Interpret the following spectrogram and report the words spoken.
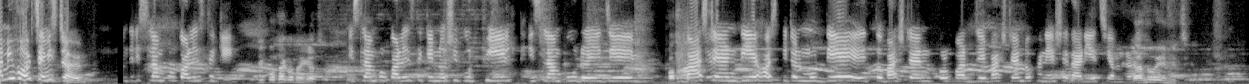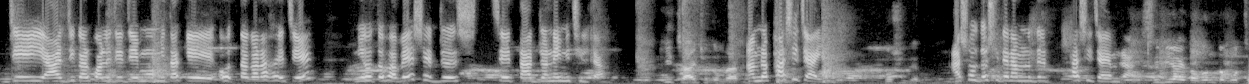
আমি ফোর্থ সেমিস্টার আমাদের ইসলামপুর কলেজ থেকে। কোথায় কোথায় গেছো? ইসলামপুর কলেজ থেকে নসিপুর ফিল্ড ইসলামপুর এই যে বাস স্ট্যান্ড। দিয়ে হসপিটাল মোড় দিয়ে তো বাস স্ট্যান্ড যে বাস স্ট্যান্ড ওখানে এসে দাঁড়িয়েছি আমরা। কেন এই মিছিল? যেই আরজিকার কলেজে যে মমিতাকে হত্যা করা হয়েছে নিহত ভাবে সে সে তার জন্যই মিছিলটা। কি চাইছো তোমরা? আমরা ফাঁসি চাই। দোষীদের। আসল দোষীদের আমাদের ফাঁসি চাই আমরা। সিবিআই তদন্ত করছে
